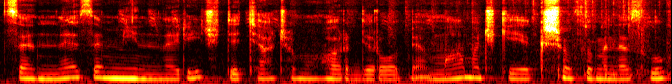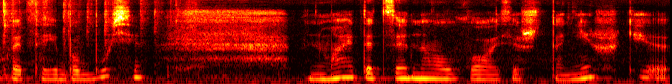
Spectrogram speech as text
це незамінна річ в дитячому гардеробі. Мамочки, якщо ви мене слухаєте, і бабусі, майте це на увазі. Штанішки, е,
